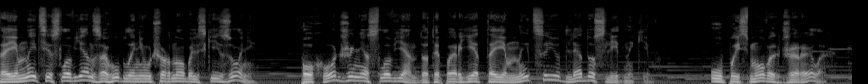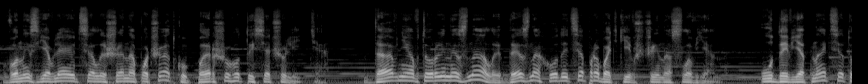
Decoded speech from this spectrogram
Таємниці слов'ян загублені у Чорнобильській зоні. Походження слов'ян дотепер є таємницею для дослідників. У письмових джерелах вони з'являються лише на початку першого тисячоліття. Давні автори не знали, де знаходиться прабатьківщина слов'ян. У 19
